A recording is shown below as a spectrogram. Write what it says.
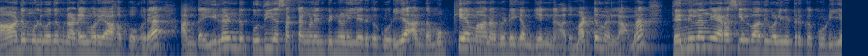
நாடு முழுவதும் நடைமுறையாக போகிற அந்த இரண்டு புதிய சட்டங்களின் பின்னணியில் இருக்கக்கூடிய அந்த முக்கியமான விடயம் என்ன? அது மட்டுமல்லாம தென்னிலங்கை அரசியல்வாதி வெளியிட்டிருக்கக்கூடிய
